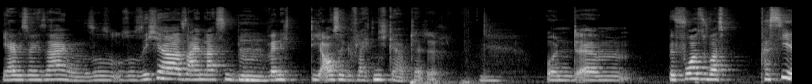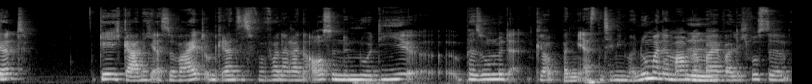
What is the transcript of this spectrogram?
ja, wie soll ich sagen, so, so sicher sein lassen, wie mhm. wenn ich die Aussage vielleicht nicht gehabt hätte. Mhm. Und ähm, bevor sowas passiert, gehe ich gar nicht erst so weit und grenze es von vornherein aus und nehme nur die äh, Person mit. Ich glaube, bei den ersten Terminen war nur meine Mom mhm. dabei, weil ich wusste,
